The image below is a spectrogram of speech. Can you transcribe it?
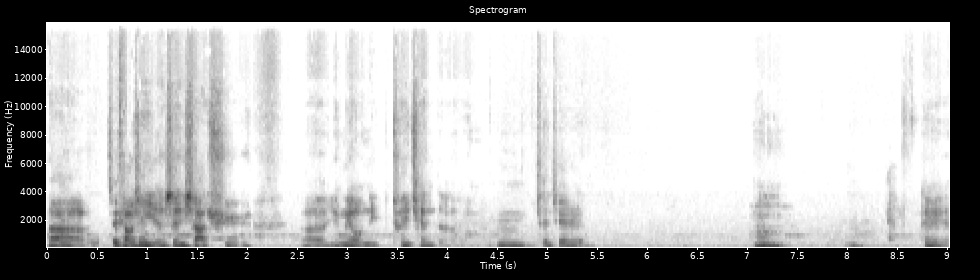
那这条线延伸下去。呃，有没有你推荐的？嗯，陈建仁。嗯嗯，对，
